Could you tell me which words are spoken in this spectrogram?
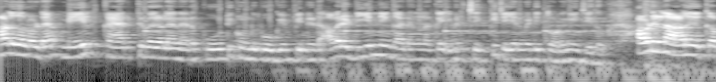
ആളുകളുടെ മെയിൽ ക്യാരക്ടറുകളെ നേരെ കൂട്ടിക്കൊണ്ടുപോവുകയും പിന്നീട് അവരെ ഡി എൻ എയും കാര്യങ്ങളൊക്കെ ഇവർ ചെക്ക് ചെയ്യാൻ വേണ്ടി തുടങ്ങുകയും ചെയ്തു. അവിടെയുള്ള ആളുകൾക്ക്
